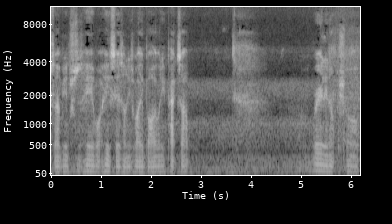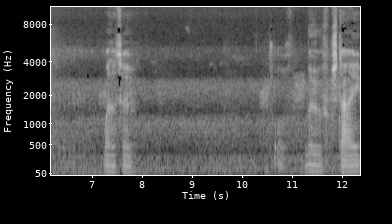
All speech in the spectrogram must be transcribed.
so I'd be interested to hear what he says on his way by when he packs up. Really not sure whether to sort of move, stay.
